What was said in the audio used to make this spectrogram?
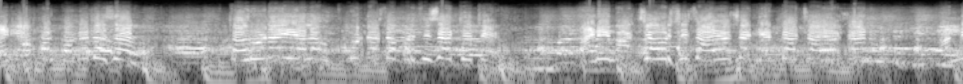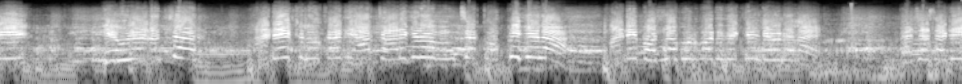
आणि आपण बघत असाल तरुणाई याला उत्स्फूर्त प्रतिसाद देते. आणि मागच्या कॉपी केला आणि बदलापूरमध्ये देखील ठेवलेला आहे. त्याच्यासाठी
